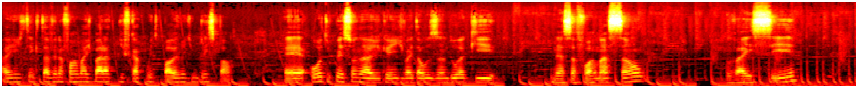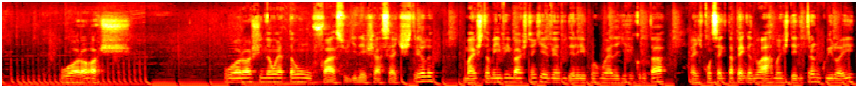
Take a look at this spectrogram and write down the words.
A gente tem que estar tá vendo a forma mais barata de ficar com muito power no time principal. É, outro personagem que a gente vai estar tá usando aqui nessa formação vai ser o Orochi. O Orochi não é tão fácil de deixar 7 estrelas, mas também vem bastante evento dele aí por moeda de recrutar. A gente consegue estar tá pegando armas dele tranquilo aí.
